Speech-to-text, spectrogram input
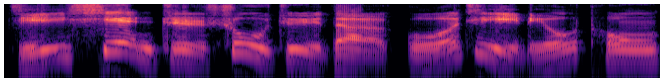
及限制数据的国际流通，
